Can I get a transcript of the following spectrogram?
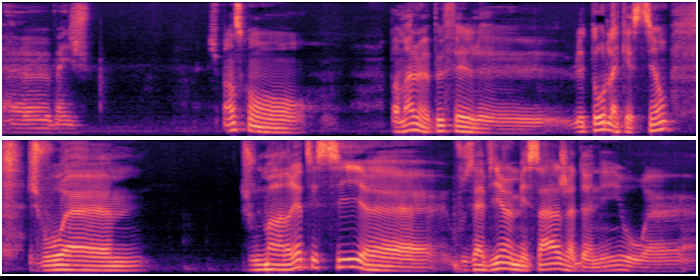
Euh, ben, je, je pense qu'on pas mal un peu fait le, le tour de la question. Je vous, euh, je vous demanderais, si euh, vous aviez un message à donner aux, euh,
